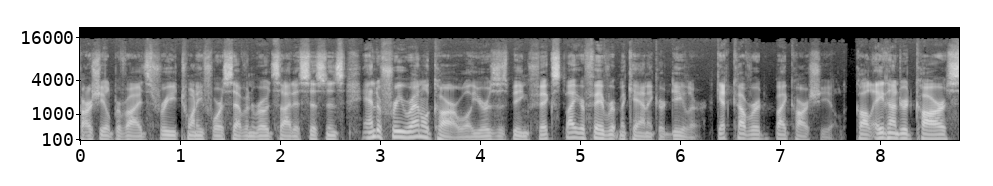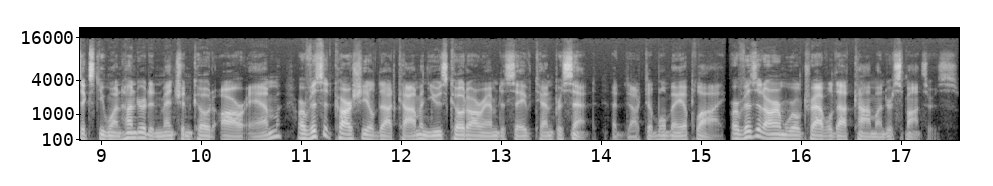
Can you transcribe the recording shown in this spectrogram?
CarShield provides free 24/7 roadside assistance and a free rental car while yours is being fixed by your favorite mechanic or dealer. Get covered by CarShield. Call 800-CAR-6100 and mention code RM or visit carshield.com and use code RM to save 10%. A deductible may apply. Or visit rmworldtravel.com under sponsors.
